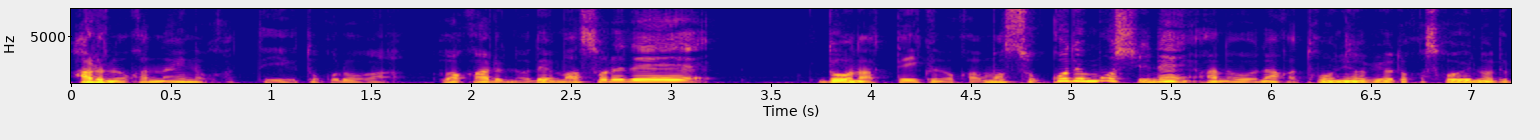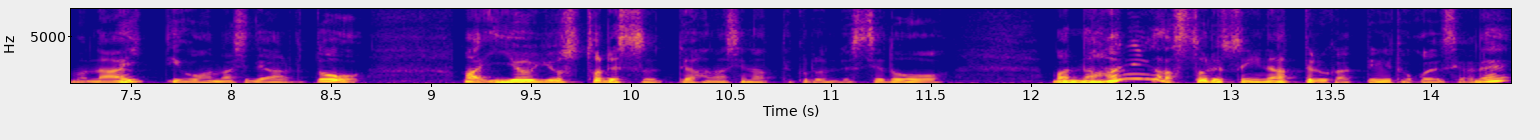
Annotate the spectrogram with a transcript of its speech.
あるのかないのかっていうところが分かるので、まあ、それでどうなっていくのか、まあ、そこでもしねあのなんか糖尿病とかそういうのでもないっていうお話であると、まあ、いよいよストレスって話になってくるんですけど、まあ、何がストレスになってるかっていうところですよね。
